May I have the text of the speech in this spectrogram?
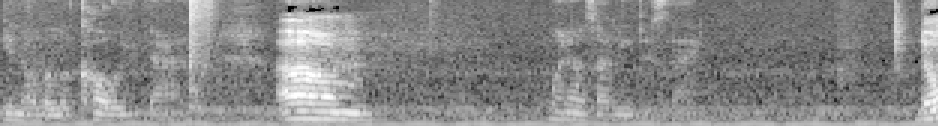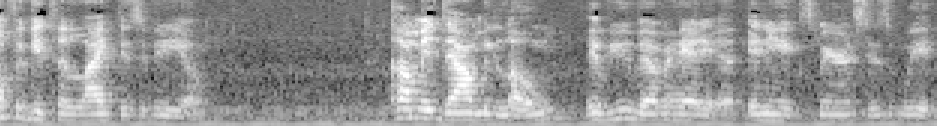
Getting over a little cold you guys. Um what else i need to say? Don't forget to like this video. Comment down below if you've ever had any experiences with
